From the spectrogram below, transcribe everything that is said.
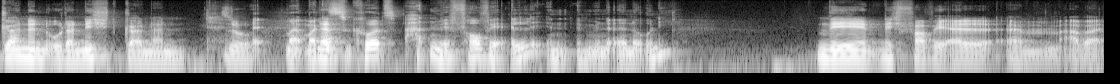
gönnen oder nicht gönnen. So. Äh, mal, mal ganz kurz, hatten wir VWL in, in, in der Uni? Nee, nicht VWL, ähm, aber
